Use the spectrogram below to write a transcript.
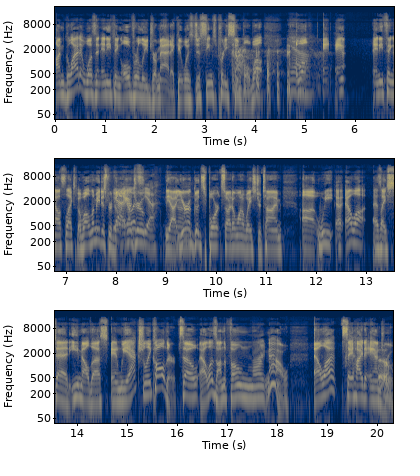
I'm glad it wasn't anything overly dramatic. It was just seems pretty simple. Well, Yeah. well, a, a, anything else, Lex? Well, let me just reveal, Yeah, Andrew. yeah. yeah, you're a good sport, so I don't want to waste your time. Uh, we uh, Ella, as I said, emailed us, and we actually called her. So Ella's on the phone right now. Ella, say hi to Andrew.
